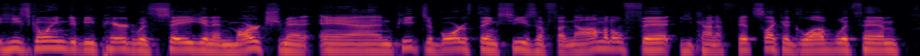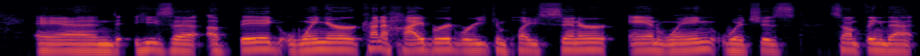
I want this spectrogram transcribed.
he's going to be paired with Seguin and Marchment. And Pete DeBoer thinks he's a phenomenal fit. He kind of fits like a glove with him and he's a, a big winger, kind of hybrid where he can play center and wing, which is something that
